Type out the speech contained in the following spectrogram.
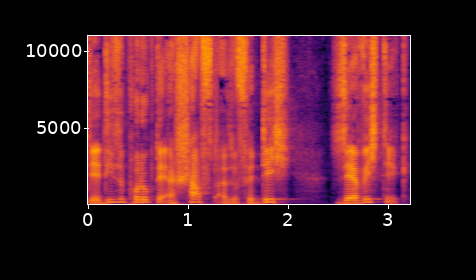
der diese Produkte erschafft, also für dich, sehr wichtig.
